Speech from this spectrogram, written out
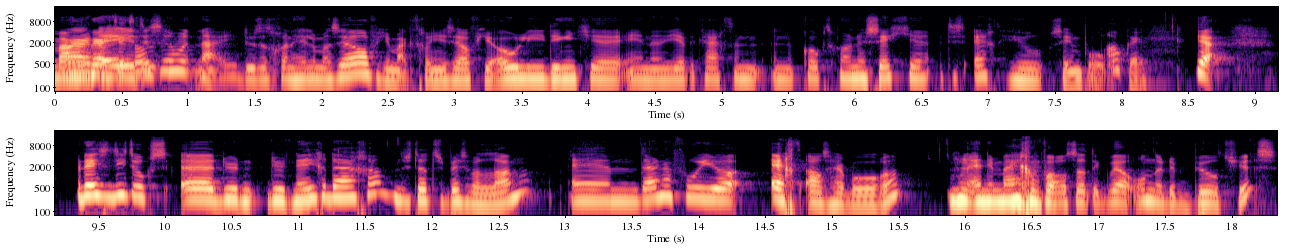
maar, hoe werkt nee, dit dan? het is helemaal, nou, je doet het gewoon helemaal zelf. Je maakt gewoon jezelf je olie dingetje en eh, je krijgt een, een, koopt gewoon een setje. Het is echt heel simpel. Oké. Maar deze detox eh, duurt, duurt negen dagen, dus dat is best wel lang. En daarna voel je je wel echt als herboren. En in mijn geval zat ik wel onder de bultjes.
